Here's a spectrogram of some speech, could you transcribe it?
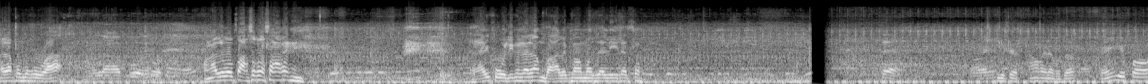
Walang kumukuha? Wala po. Pangalawa pasok na sa akin eh. Ay, kuling ko na lang. Baka nagmamadali na to. Sir. Yes, sir. Okay na po to? Thank you po.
